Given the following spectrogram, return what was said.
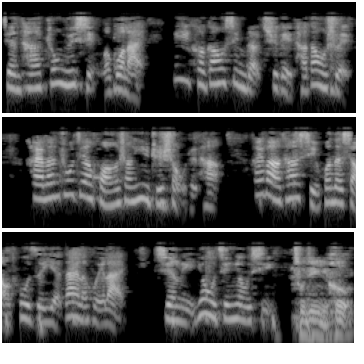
见他终于醒了过来，立刻高兴的去给他倒水。海兰珠见皇上一直守着他，还把他喜欢的小兔子也带了回来，心里又惊又喜。从今以后，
